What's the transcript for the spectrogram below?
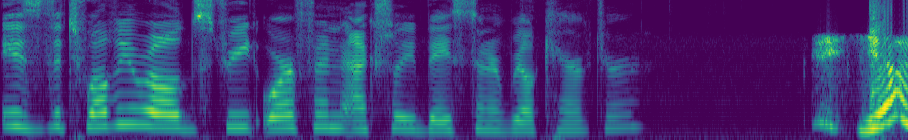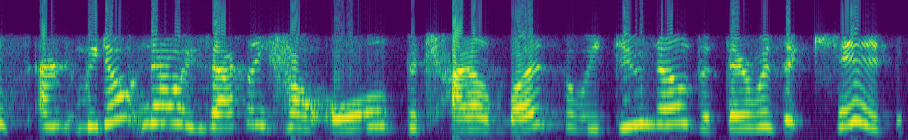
Is the 12 year old street orphan actually based on a real character? Yes, and we don't know exactly how old the child was, but we do know that there was a kid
